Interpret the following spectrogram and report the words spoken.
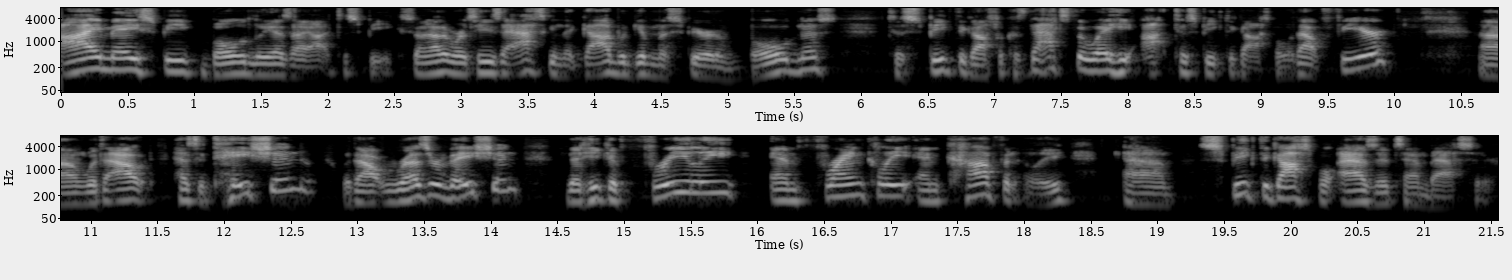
I may speak boldly as I ought to speak. So, in other words, he's asking that God would give him a spirit of boldness to speak the gospel, because that's the way he ought to speak the gospel without fear, uh, without hesitation, without reservation, that he could freely and frankly and confidently um, speak the gospel as its ambassador.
